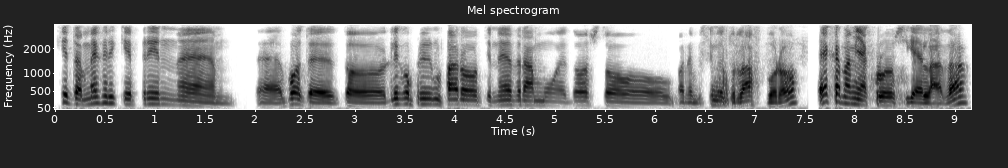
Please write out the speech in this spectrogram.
κοίτα, μέχρι και πριν, ε, ε, πότε, το, λίγο πριν πάρω την έδρα μου εδώ στο Πανεπιστήμιο του Λάφμπορο, έκανα μια κρούση για Ελλάδα.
